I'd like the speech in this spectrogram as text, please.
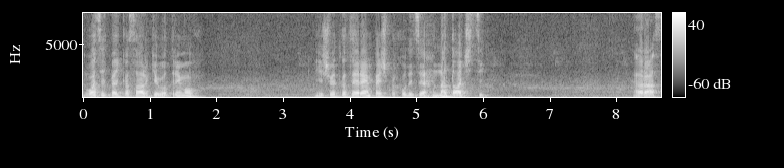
25 косарків отримав. І швидко цей ремпедж проходиться на тачці. Гаразд.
